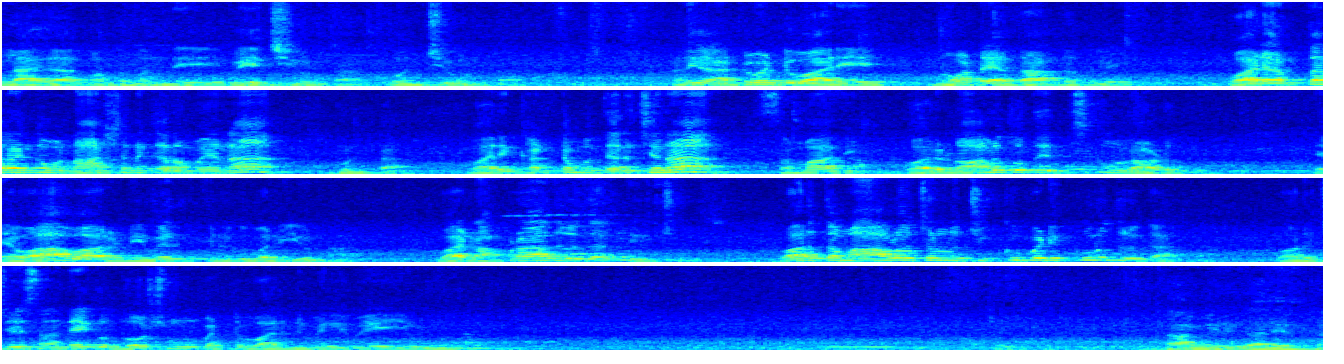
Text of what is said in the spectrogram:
ఇలాగా కొంతమంది వేచి ఉంటారు కొంచి ఉంటారు. అందుకే అటువంటి వారి నోట యథార్థత లేదు. వారి అంతరంగం నాశనకరమైన గుంట. వారి కంఠము తెరచిన సమాధి. వారి నాలుగు తెచ్చుకులాడుతూ దేవా వారు నీ మీద తిరుగుబడి ఉన్నారు. వారిని అపరాధులుగా తీర్చు. వారు తమ ఆలోచనలు చిక్కుబడి కూరుదురు కాక వారు చేసిన అనేక దోషములు బట్టి వారిని వెలివేయము. దావీదు గారి యొక్క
